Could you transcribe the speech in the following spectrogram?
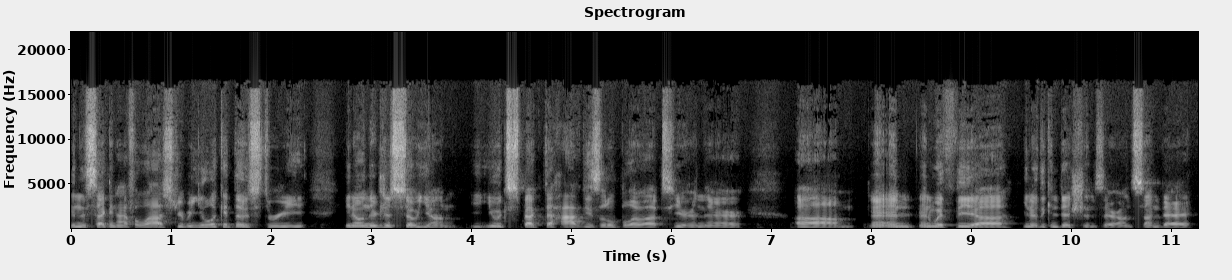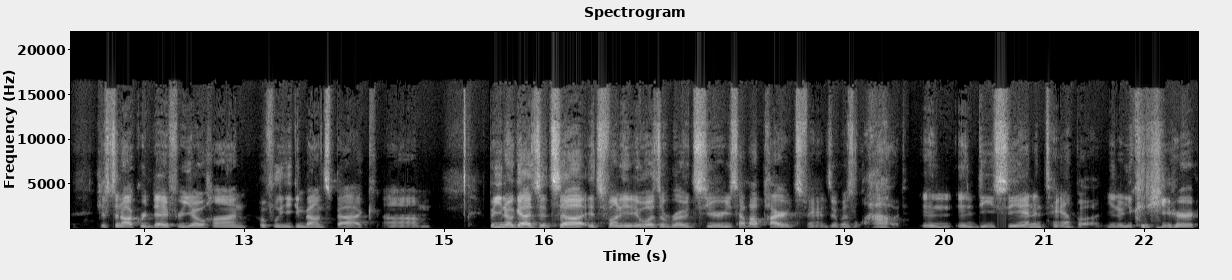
in the second half of last year. But you look at those three, you know, and they're just so young. You expect to have these little blowups here and there. Um, and and with the uh, you know the conditions there on Sunday, just an awkward day for Johan. Hopefully he can bounce back. Um, but you know, guys, it's uh, it's funny. It was a road series. How about Pirates fans? It was loud in in DC and in Tampa. You know, you could hear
